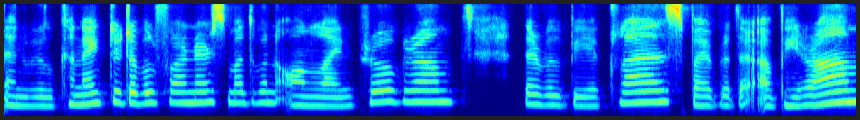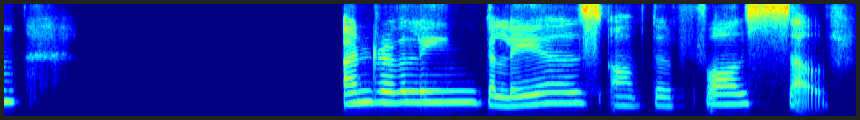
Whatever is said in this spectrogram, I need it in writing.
Then we'll connect to Double Foreigners Madhuban online program. There will be a class by Brother Abhiram unraveling the layers of the false self.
